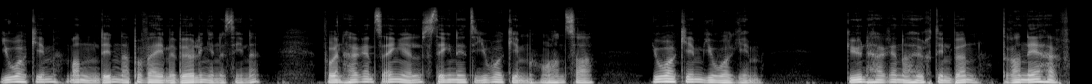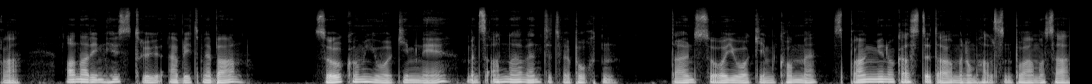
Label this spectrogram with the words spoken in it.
Joakim, mannen din, er på vei med bølingene sine. For en Herrens engel steg ned til Joakim, og han sa, Joakim, Joakim, Gud Herren har hørt din bønn, dra ned herfra, Anna din hustru er blitt med barn. Så kom Joakim ned, mens Anna ventet ved porten. Da hun så Joakim komme, sprang hun og kastet armen om halsen på ham og sa,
